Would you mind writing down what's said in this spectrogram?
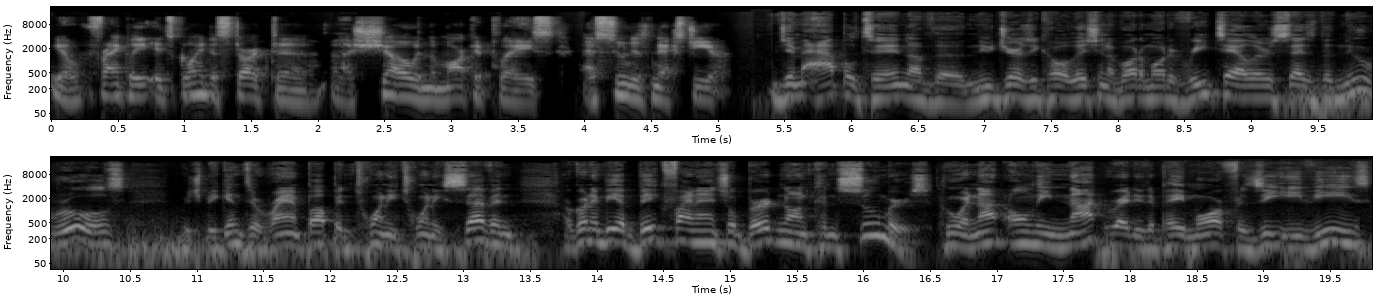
you know, frankly, it's going to start to uh, show in the marketplace as soon as next year. Jim Appleton of the New Jersey Coalition of Automotive Retailers says the new rules, which begin to ramp up in 2027, are going to be a big financial burden on consumers who are not only not ready to pay more for ZEVs,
